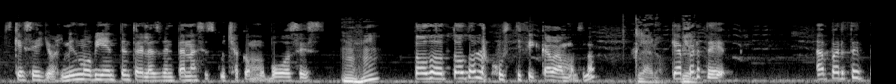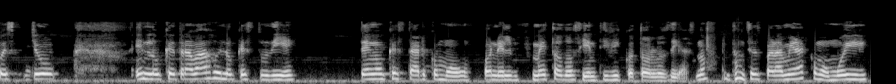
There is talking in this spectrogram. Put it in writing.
pues, qué sé yo, el mismo viento entre las ventanas se escucha como voces. Todo, todo lo justificábamos, ¿no? Claro. Que bien. aparte, aparte, pues yo en lo que trabajo y lo que estudié, tengo que estar como con el método científico todos los días, ¿no? Entonces para mí era como muy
